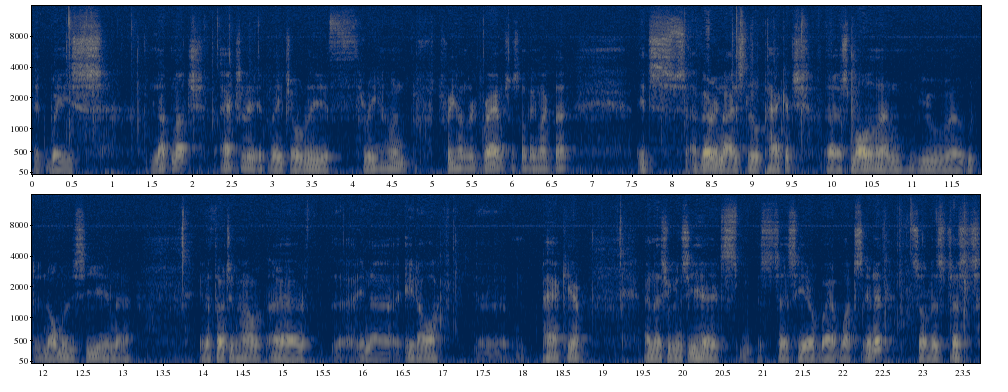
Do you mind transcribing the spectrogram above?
it weighs not much. Actually, it weighs only 300, 300 grams or something like that. It's a very nice little package, uh, smaller than you uh, would normally see in a in a 13 hour uh, in a 8 hour uh, pack here. And as you can see here, it says here where what's in it. So let's just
